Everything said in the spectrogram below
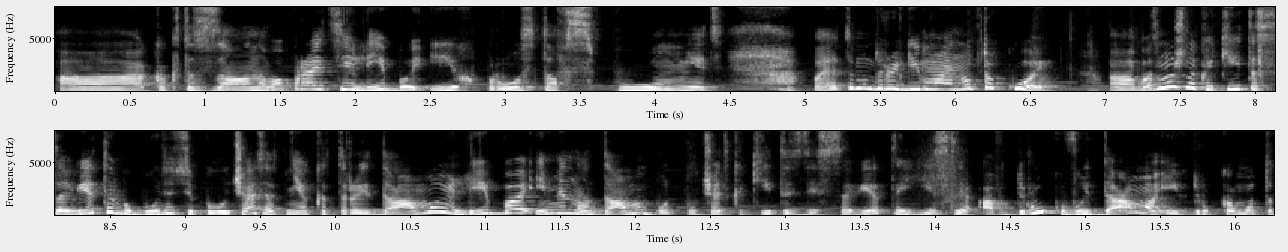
а, как-то заново пройти, либо их просто вспомнить. Поэтому, дорогие мои, ну такой. А, возможно, какие-то советы вы будете получать от некоторой дамы, либо именно дамы будут получать какие-то здесь советы, если, а вдруг вы дама, и вдруг кому-то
